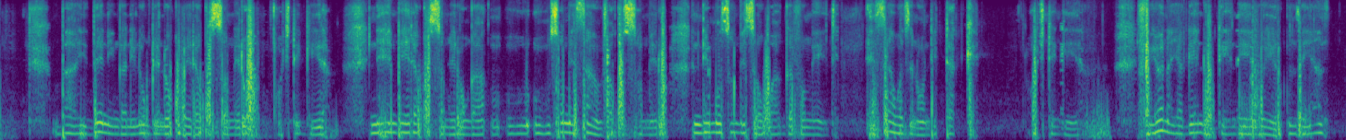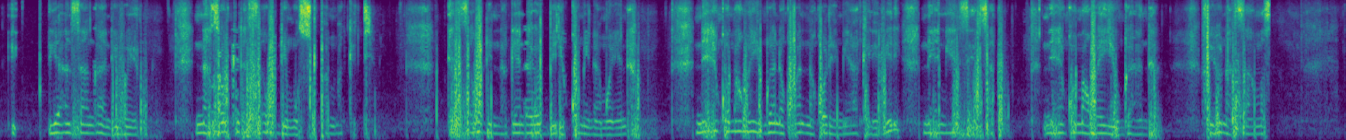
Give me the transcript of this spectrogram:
by then nga nina okugenda okubeera ku ssomero okitegeera. Nembeera ku ssomero nga musomesa nva ku ssomero. Ndi musomesa owa gavumenti. Essaawa zino ndi takke. Okitegeera. Fiona yagenda okgenda ebweru nze yans- yansanga ndi bweru. Nasookera saudi mu supamaketi esaudi nagendayo bbiri kumi na mwenda nenkomawo e uganda kuba nakola emyaka ebiri n'emyezi esatu. Nenkomawo e uganda. Fiona samus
